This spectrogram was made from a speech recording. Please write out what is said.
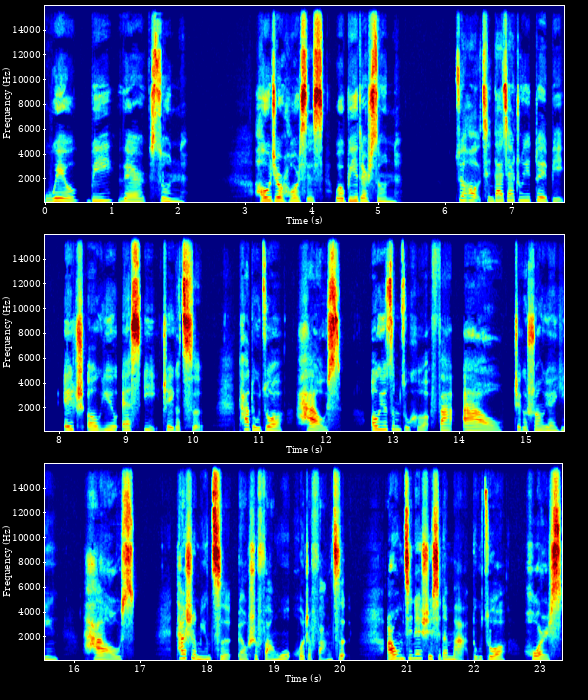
We'll be there soon. Hold your horses. We'll be there soon. 最后，请大家注意对比 h o u s e 这个词。 它读作 house，o u 字母组合发 ow 这个双元音 house，它是名词，表示房屋或者房子。而我们今天学习的马读作 horse，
